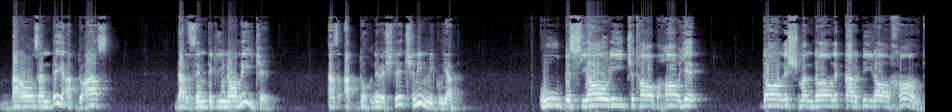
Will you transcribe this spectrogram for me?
برازنده عبدو است در زندگی نامه ای که از عبده نوشته چنین می‌گوید. او بسیاری کتابهای دانشمندان غربی را خواند.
